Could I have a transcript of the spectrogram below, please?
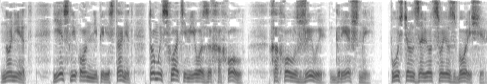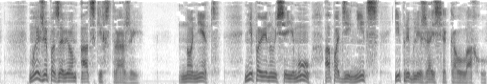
Но нет, если он не перестанет, то мы схватим его за хохол, хохол лживый, грешный. Пусть он зовет свое сборище, мы же позовем адских стражей. Но нет, не повинуйся ему, а поди ниц и приближайся к Аллаху.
